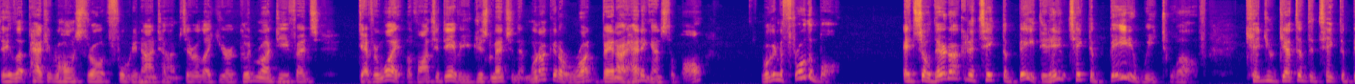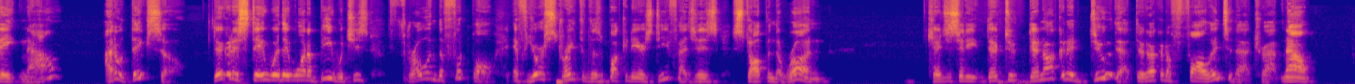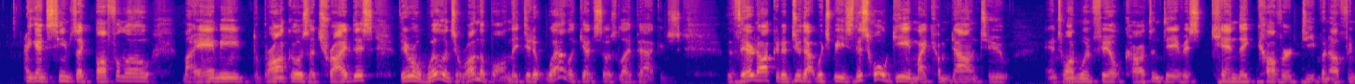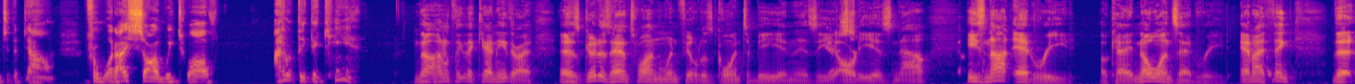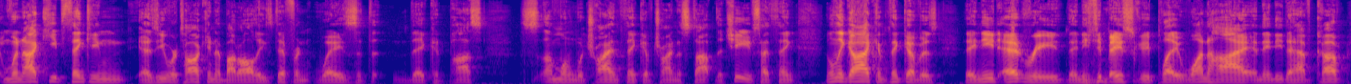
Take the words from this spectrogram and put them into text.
They let Patrick Mahomes throw it 49 times. They were like, you're a good run defense. Devin White, Lavonte David, you just mentioned them. We're not going to run, bang our head against the wall. We're going to throw the ball. And so they're not going to take the bait. They didn't take the bait in week 12. Can you get them to take the bait now? I don't think so. They're going to stay where they want to be, which is throwing the football. If your strength of this Buccaneers defense is stopping the run, Kansas City, they're, they're not going to do that. They're not going to fall into that trap. Now, against teams like Buffalo, Miami, the Broncos that tried this, they were willing to run the ball and they did it well against those light packages. They're not going to do that, which means this whole game might come down to Antoine Winfield, Carlton Davis, can they cover deep enough into the down? From what I saw in week 12, I don't think they can. No, I don't think they can either. I, as good as Antoine Winfield is going to be, and as he yes. already is now, he's not Ed Reed. Okay, no one's Ed Reed, and I think that when I keep thinking, as you were talking about all these different ways that the, they could possibly, someone would try and think of trying to stop the Chiefs, I think the only guy I can think of is they need Ed Reed. They need to basically play one high, and they need to have cover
